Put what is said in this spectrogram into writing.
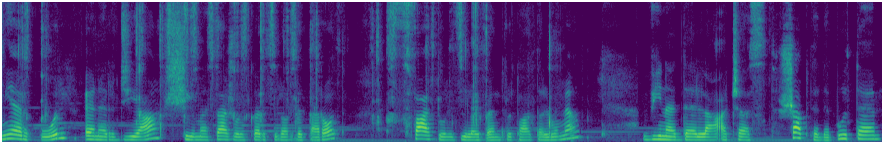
miercuri, energia și mesajul cărților de tarot, sfatul zilei pentru toată lumea, vine de la acest șapte de bâte,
